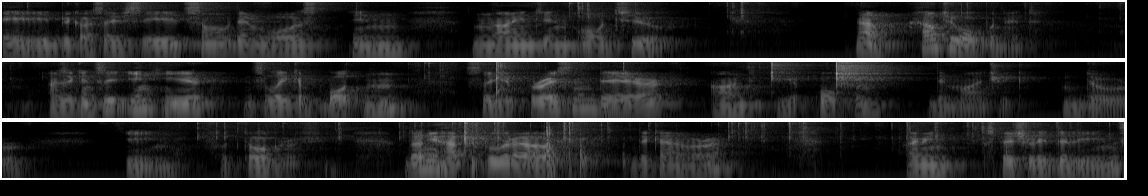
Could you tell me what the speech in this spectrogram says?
8 because I see it some of them was in 1902 now how to open it? As you can see in here it's like a button. So you press in there and you open the magic door in photography. Then you have to pull out the camera I mean especially the lens.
